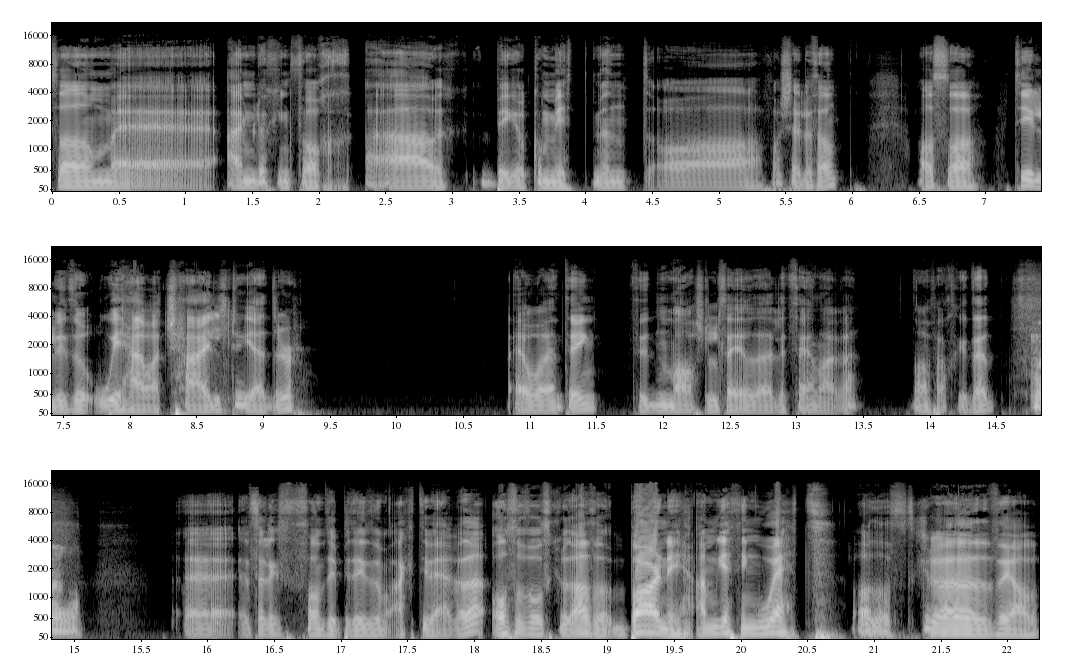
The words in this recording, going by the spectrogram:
Som eh, I'm looking for uh, bigger commitment og forskjellig sånt. Og så tydeligvis We have a child together. Det er jo en ting. Siden Marshall sier jo det litt senere. Når han først er dead. Ja. Eh, så liksom sånn type ting som aktiverer det. Og så for å skru det av, så Barney, I'm getting wet. Og da skrur det seg av.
